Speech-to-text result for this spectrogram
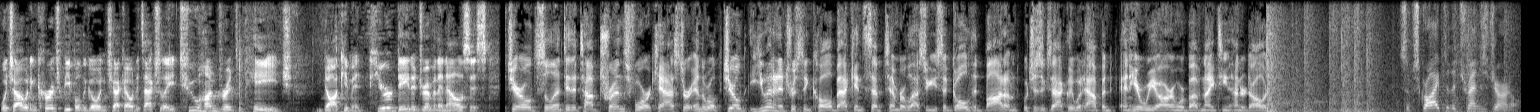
which I would encourage people to go and check out. It's actually a 200 page document, pure data driven analysis. Gerald Celente, the top trends forecaster in the world. Gerald, you had an interesting call back in September of last year. You said gold had bottomed, which is exactly what happened. And here we are, and we're above $1,900. Subscribe to the Trends Journal.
